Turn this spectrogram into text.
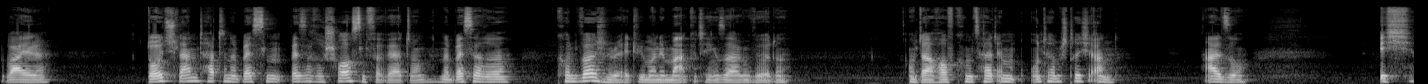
weil Deutschland hatte eine bessere Chancenverwertung, eine bessere Conversion Rate, wie man im Marketing sagen würde. Und darauf kommt es halt im, unterm Strich an. Also, ich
